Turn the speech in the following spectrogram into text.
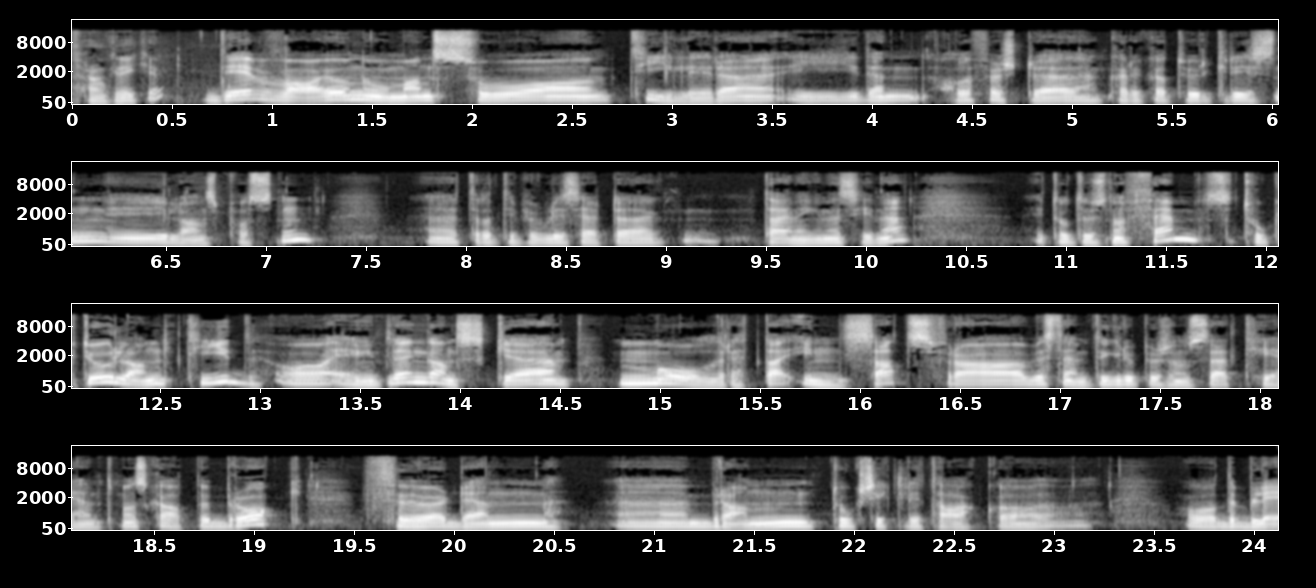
Frankrike? Det var jo noe man så tidligere i den aller første karikaturkrisen i Landsposten, etter at de publiserte tegningene sine i 2005 så tok det jo lang tid, og egentlig en ganske målretta innsats fra bestemte grupper som er tjent med å skape bråk, før den eh, brannen tok skikkelig tak og, og, det ble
